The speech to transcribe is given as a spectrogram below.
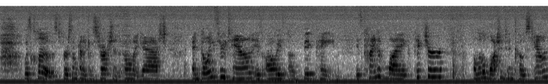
was closed for some kind of construction. Oh my gosh. And going through town is always a big pain. It's kind of like, picture a little Washington coast town.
